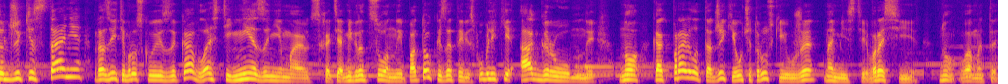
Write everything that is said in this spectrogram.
Таджикистане развитием русского языка власти не занимаются, хотя миграционный поток из этой республики огромный. Но, как правило, таджики учат русский уже на месте, в России. Ну, вам это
